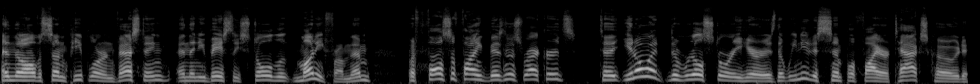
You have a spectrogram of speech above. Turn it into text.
And then all of a sudden people are investing and then you basically stole the money from them. But falsifying business records to you know what the real story here is that we need to simplify our tax code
